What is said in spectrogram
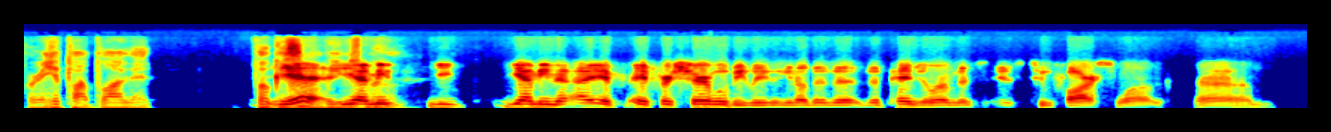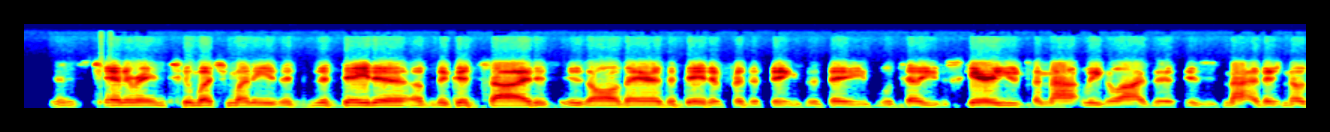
for a hip hop blog that focuses yeah, on weed? Yeah. I mean, you, yeah, I mean, if, if for sure will be legal, you know, the, the, the pendulum is, is too far swung. Um, it's generating too much money. The, the data of the good side is, is all there. The data for the things that they will tell you to scare you to not legalize it is not, there's no,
